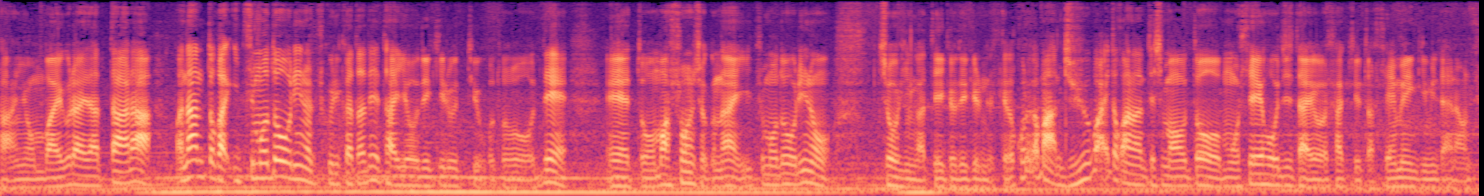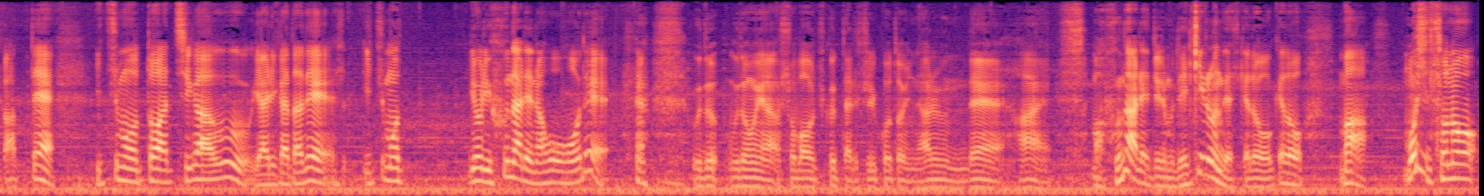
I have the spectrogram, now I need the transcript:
34倍ぐらいだったら、まあ、なんとかいつも通りの作り方で対応できるっていうことで、えーとまあ、遜色ないいつも通りの商品が提供できるんですけどこれがまあ10倍とかになってしまうともう製法自体をさっき言った製麺機みたいなのを使っていつもとは違うやり方でいつもより不慣れな方法で うどうどんやそばを作ったりすることになるんで、はい。まあ、不慣れっていうのもできるんですけど、けど、まあ、もしその、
